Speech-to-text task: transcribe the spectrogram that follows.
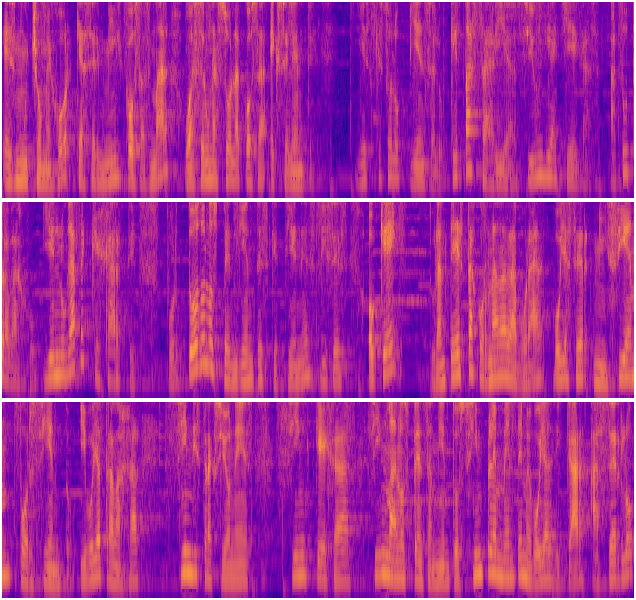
es mucho mejor que hacer mil cosas mal o hacer una sola cosa excelente. Y es que solo piénsalo, ¿qué pasaría si un día llegas a tu trabajo y en lugar de quejarte por todos los pendientes que tienes, dices, ok, durante esta jornada laboral voy a hacer mi 100% y voy a trabajar sin distracciones, sin quejas, sin malos pensamientos. Simplemente me voy a dedicar a hacerlo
